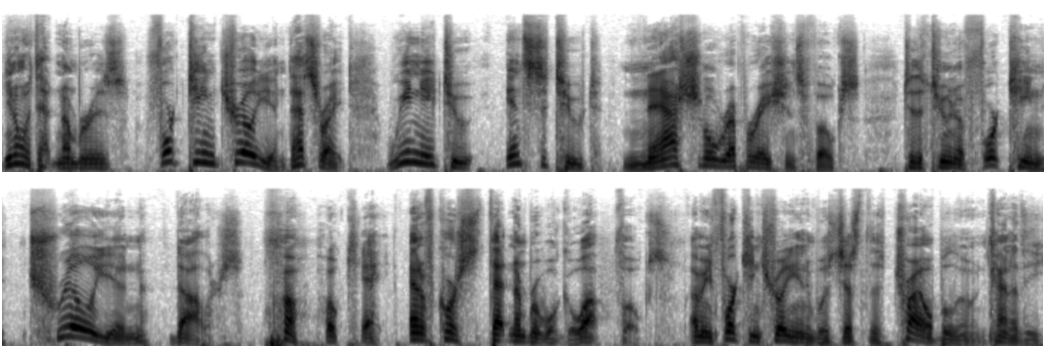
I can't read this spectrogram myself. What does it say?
You know what that number is? 14 trillion. That's right. We need to institute national reparations, folks, to the tune of 14 trillion dollars. Oh, okay. And of course, that number will go up, folks. I mean, 14 trillion was just the trial balloon, kind of the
